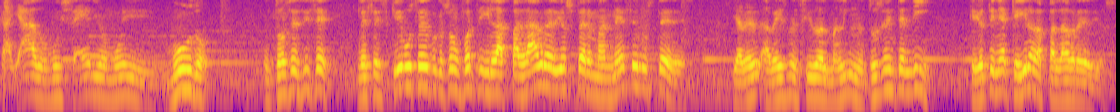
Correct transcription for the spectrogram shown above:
callado, muy serio, muy mudo. Entonces dice, les escribo a ustedes porque son fuertes y la palabra de Dios permanece en ustedes y habéis vencido al maligno. Entonces entendí que yo tenía que ir a la palabra de Dios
